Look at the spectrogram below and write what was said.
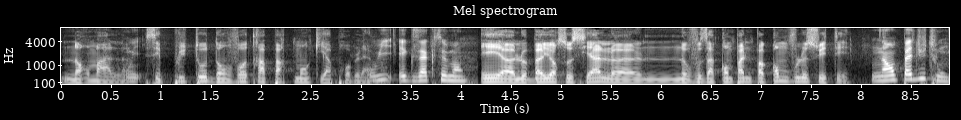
Normal. Oui. C'est plutôt dans votre appartement qu'il y a problème. Oui, exactement. Et euh, le bailleur social euh, ne vous accompagne pas comme vous le souhaitez. Non, pas du tout.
